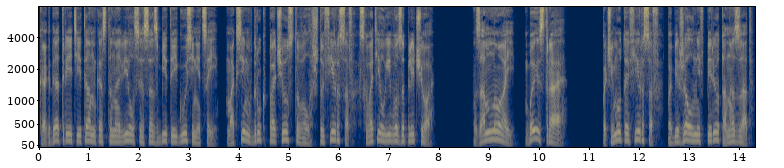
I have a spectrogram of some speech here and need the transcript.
Когда третий танк остановился со сбитой гусеницей, Максим вдруг почувствовал, что Фирсов схватил его за плечо. «За мной! Быстро!» Почему-то Фирсов побежал не вперед, а назад.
